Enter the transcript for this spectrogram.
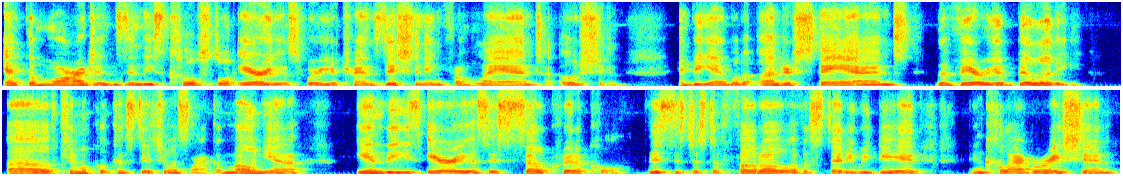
at the margins in these coastal areas where you're transitioning from land to ocean and being able to understand the variability of chemical constituents like ammonia in these areas is so critical. This is just a photo of a study we did in collaboration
